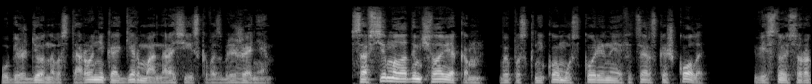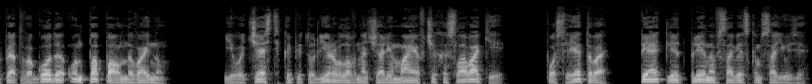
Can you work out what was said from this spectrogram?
убежденного сторонника германо-российского сближения. Совсем молодым человеком, выпускником ускоренной офицерской школы, весной 45 -го года он попал на войну. Его часть капитулировала в начале мая в Чехословакии. После этого пять лет плена в Советском Союзе.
